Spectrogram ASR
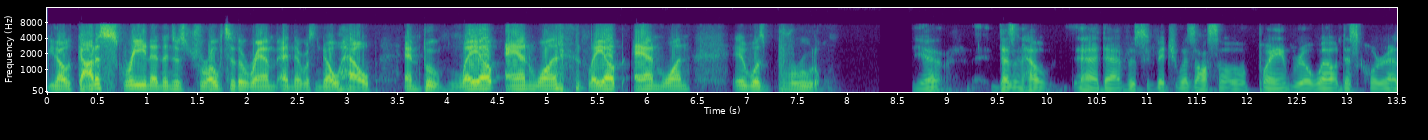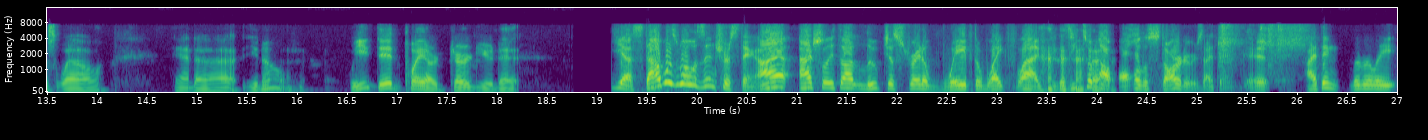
you know got a screen and then just drove to the rim and there was no help and boom layup and one layup and one. It was brutal. Yeah, it doesn't help uh, that Vucevic was also playing real well this quarter as well. And uh, you know, we did play our third unit. Yes, that was what was interesting. I actually thought Luke just straight up waved the white flag because he took out all the starters. I think. It, I think literally,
